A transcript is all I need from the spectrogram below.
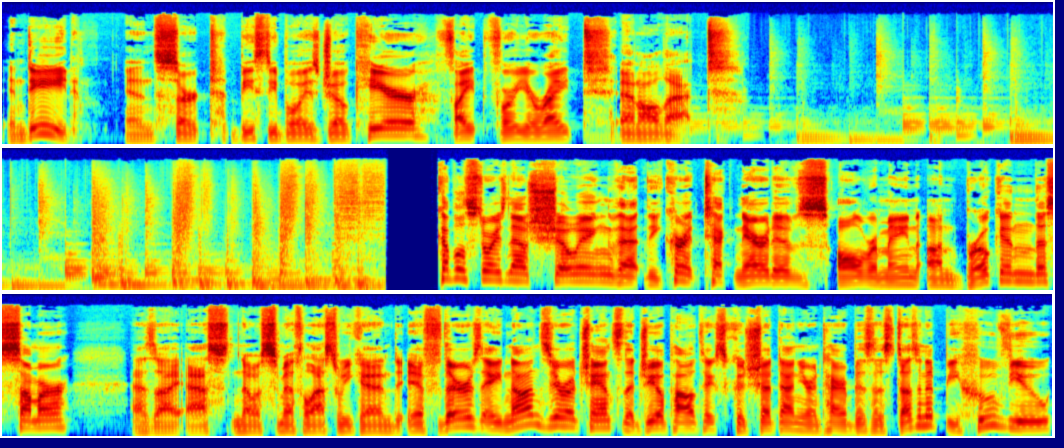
Indeed. Insert Beastie Boys joke here, fight for your right, and all that. couple of stories now showing that the current tech narratives all remain unbroken this summer. As I asked Noah Smith last weekend, if there's a non zero chance that geopolitics could shut down your entire business, doesn't it behoove you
